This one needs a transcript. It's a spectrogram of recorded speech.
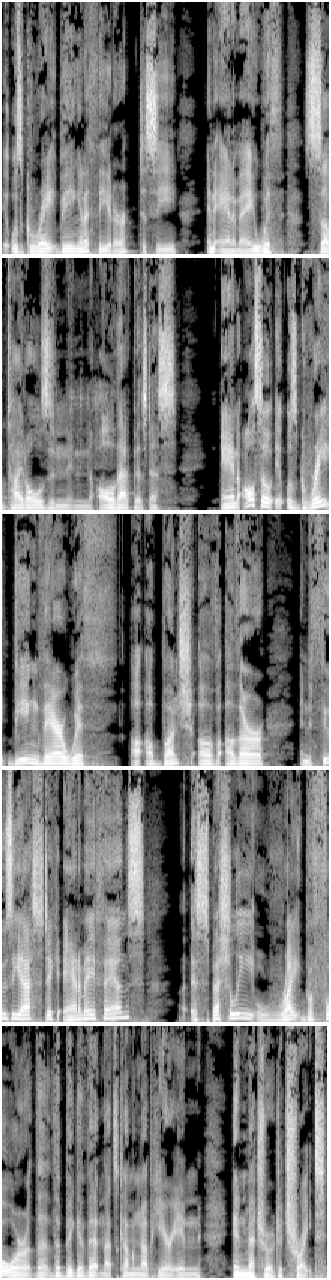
it was great being in a theater to see an anime with subtitles and, and all of that business. And also, it was great being there with a, a bunch of other enthusiastic anime fans, especially right before the, the big event that's coming up here in, in Metro Detroit.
